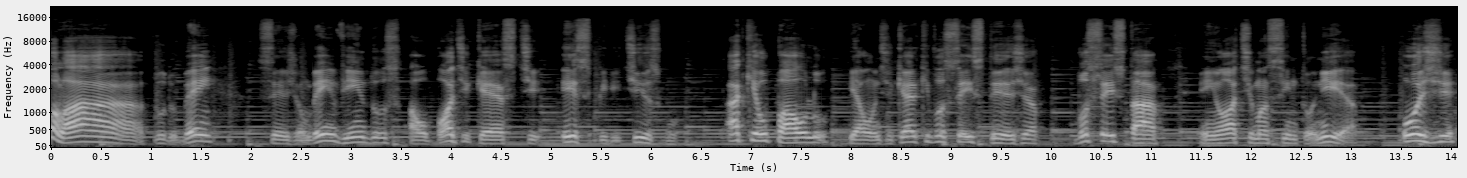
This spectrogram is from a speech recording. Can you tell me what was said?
Olá, tudo bem? Sejam bem-vindos ao podcast Espiritismo. Aqui é o Paulo e aonde quer que você esteja, você está em ótima sintonia. Hoje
